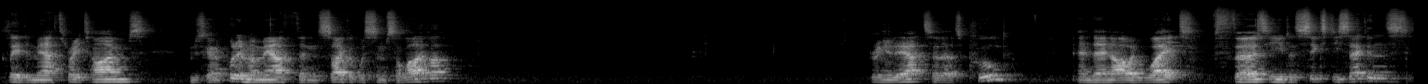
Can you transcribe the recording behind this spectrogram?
cleared the mouth three times. I'm just going to put it in my mouth and soak it with some saliva. Bring it out so that it's pooled and then I would wait 30 to 60 seconds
